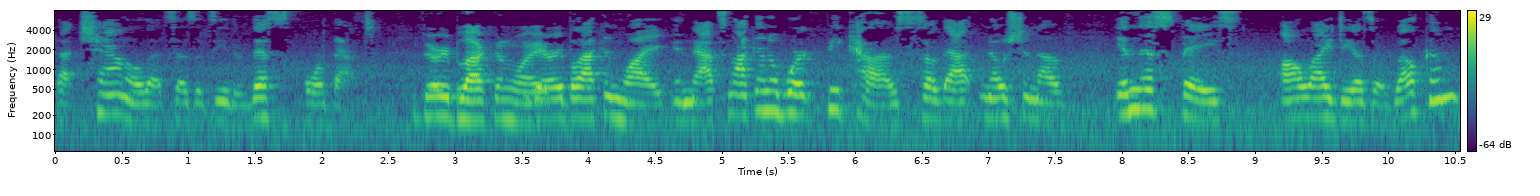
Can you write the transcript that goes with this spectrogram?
that channel that says it's either this or that Very black and white. very black and white, and that's not going to work because so that notion of in this space, all ideas are welcome.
